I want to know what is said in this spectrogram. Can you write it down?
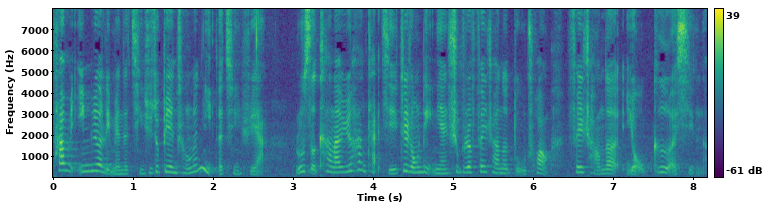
他们音乐里面的情绪就变成了你的情绪呀。如此看来，约翰凯奇这种理念是不是非常的独创，非常的有个性呢？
